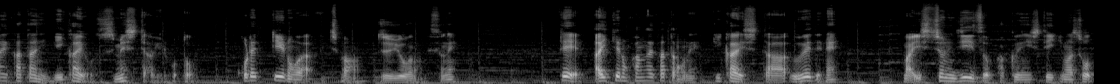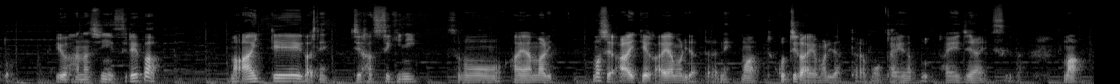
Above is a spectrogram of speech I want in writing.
え方に理解を示してあげること。これっていうのが一番重要なんですよね。で、相手の考え方をね、理解した上でね、まあ一緒に事実を確認していきましょうという話にすれば、まあ相手がね、自発的にその誤り、もし相手が誤りだったらね、まあこっちが誤りだったらもう大変なこと、大変じゃないんですけど、まあ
